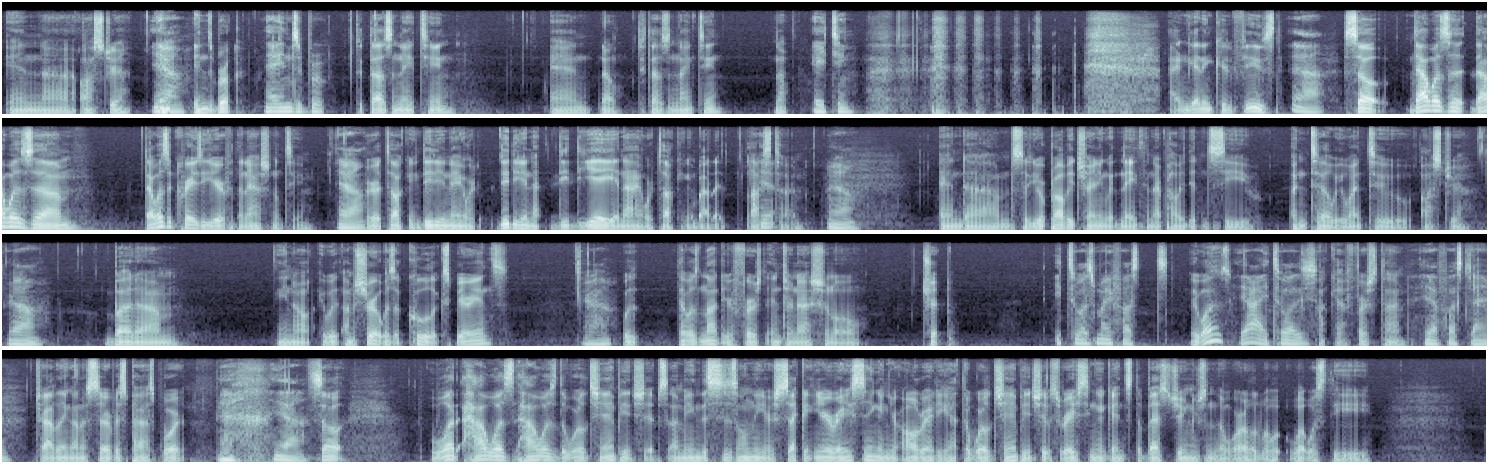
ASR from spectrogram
in uh, Austria, in Yeah. Innsbruck, Yeah. Innsbruck. 2018, and no, 2019. no. 18. I'm getting confused. Yeah. So that was a that was um that was a crazy year for the national team. Yeah. We were talking Didier and I were Didier and, Didier and I were talking about it last Yeah. time, Yeah. and um, so you were probably training with Nathan. I probably didn't see you until we went to Austria. Yeah. but um you know it was i'm sure it was a cool experience Yeah. Was that was not your first international trip It was my first. It was Yeah, it was. okay first time Yeah, first time. traveling on a service passport Yeah. Yeah. so what how was how was the world championships i mean this is only your second year racing and you're already at the world championships racing against the best juniors in the world what, what was the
